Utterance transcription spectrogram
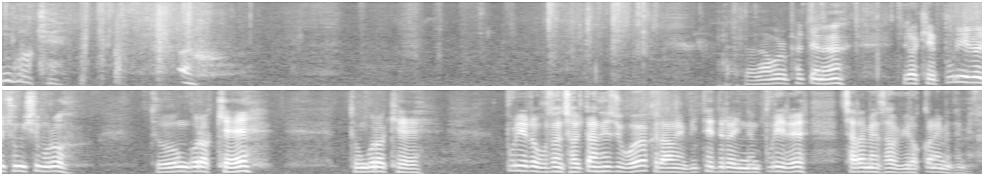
둥그렇게 아휴. 자, 나무를 팔 때는 이렇게 뿌리를 중심으로 둥그렇게 둥그렇게 뿌리를 우선 절단해 주고요. 그 다음에 밑에 들어있는 뿌리를 자르면서 위로 꺼내면 됩니다.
